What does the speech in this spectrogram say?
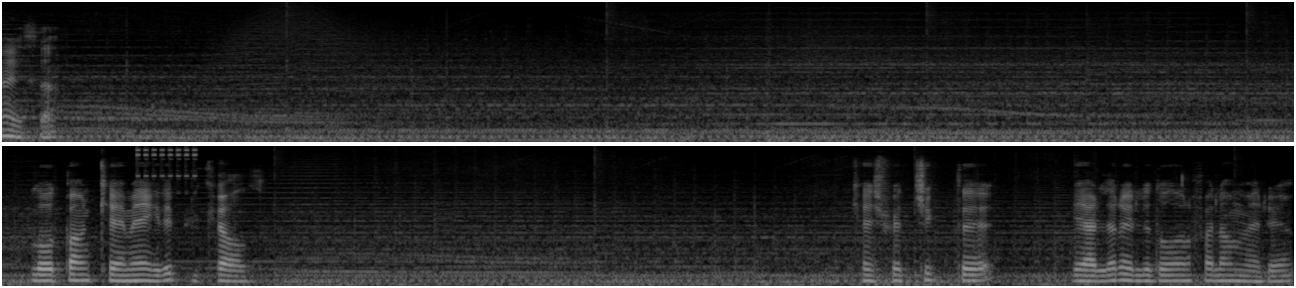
Neyse. Loadbank KM'ye gidip yükü al. Keşfetçik de yerlere 50 dolar falan veriyor.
